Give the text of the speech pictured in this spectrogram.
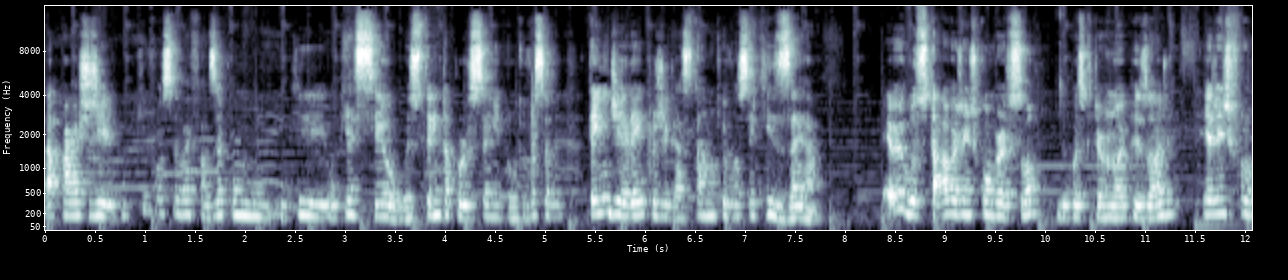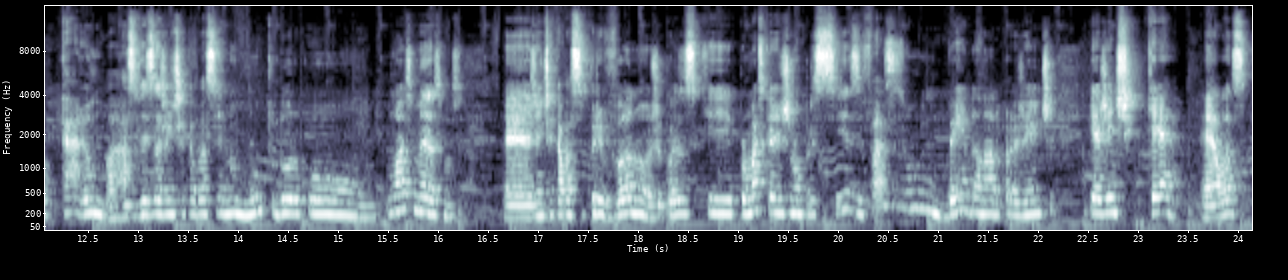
da parte de o que você vai fazer com o que, o que é seu, os 30%, o que você tem direito de gastar no que você quiser. Eu e o Gustavo, a gente conversou depois que terminou o episódio e a gente falou: caramba, às vezes a gente acaba sendo muito duro com nós mesmos. É, a gente acaba se privando de coisas que, por mais que a gente não precise, faz um bem danado pra gente e a gente quer elas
